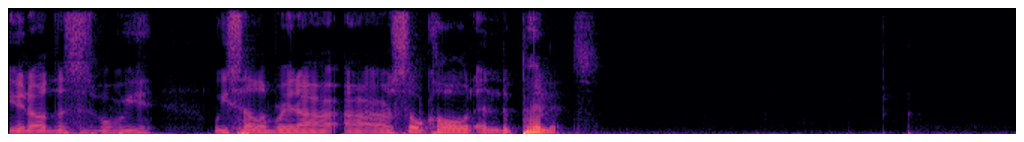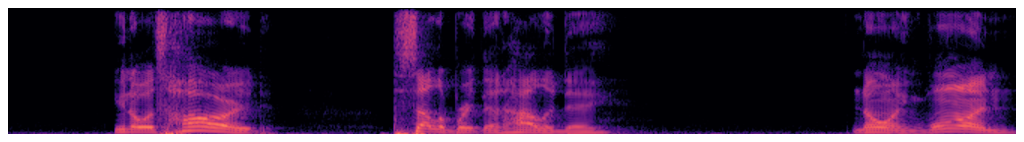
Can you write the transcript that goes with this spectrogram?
you know this is what we we celebrate our, our, our so-called independence. You know, it's hard to celebrate that holiday knowing one,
